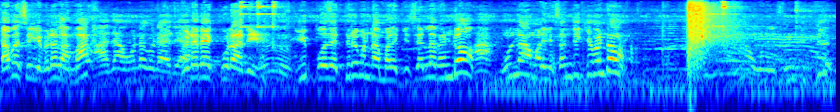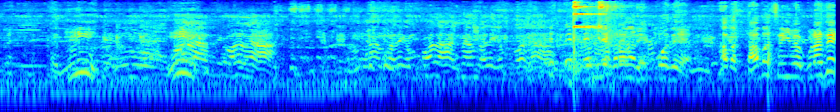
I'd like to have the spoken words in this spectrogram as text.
தவ செய்ய விடலாமா? விடவே கூடாது. இப்போது திருவண்ணாமலைக்கு செல்ல வேண்டும். உண்ணாமலையை சந்திக்க வேண்டும். உன்னை சந்தித்து, இப்போது அவன் தவ செய்யவே கூடாது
